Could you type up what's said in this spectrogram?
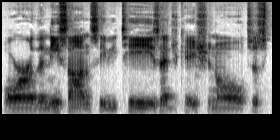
or the Nissan CVTs, educational, just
